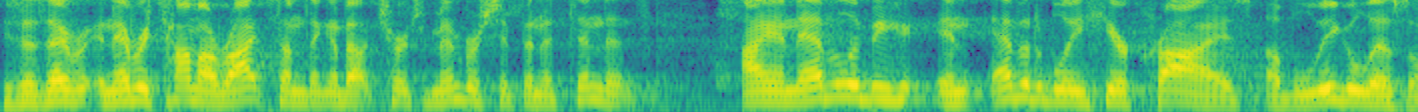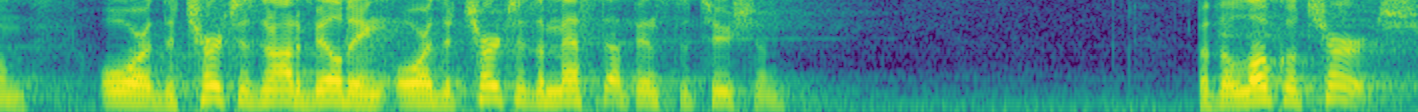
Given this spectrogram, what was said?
He says, and every time I write something about church membership and attendance, I inevitably, inevitably hear cries of legalism, or the church is not a building, or the church is a messed up institution. But the local church,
